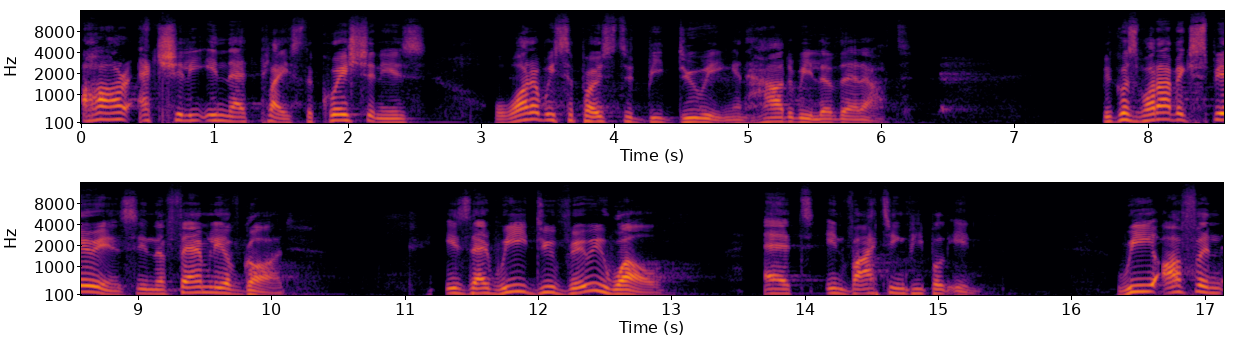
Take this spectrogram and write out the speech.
are actually in that place, the question is, what are we supposed to be doing and how do we live that out? Because what I've experienced in the family of God is that we do very well at inviting people in we often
